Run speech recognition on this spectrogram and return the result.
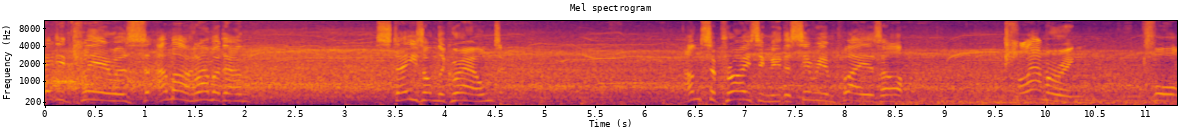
headed clear as Amar Ramadan stays on the ground. Unsurprisingly, the Syrian players are clamouring for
